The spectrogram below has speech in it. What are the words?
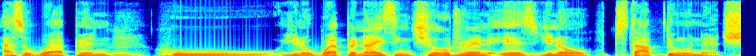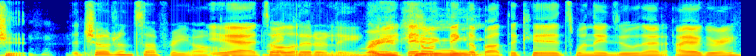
as a weapon mm. who you know weaponizing children is you know stop doing that shit mm-hmm. The children suffer, y'all. yeah, it's Like, all literally. Right. Are you they don't kidding think me? about the kids when they do that. I agree.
